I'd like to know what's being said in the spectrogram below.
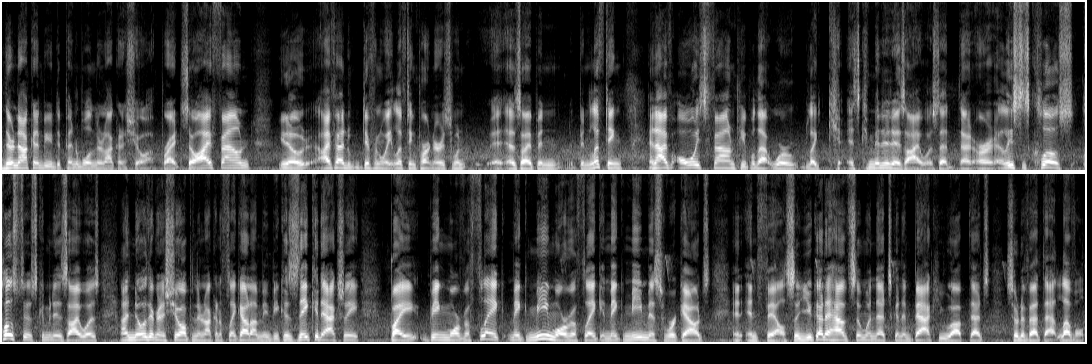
they're not going to be dependable and they're not going to show up, right? So I found, you know, I've had different weightlifting partners when as I've been been lifting, and I've always found people that were like as committed as I was, that that are at least as close close to as committed as I was. I know they're going to show up and they're not going to flake out on me because they could actually by being more of a flake, make me more of a flake and make me miss workouts and, and fail. So you got to have someone that's going to back you up that's sort of at that level.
